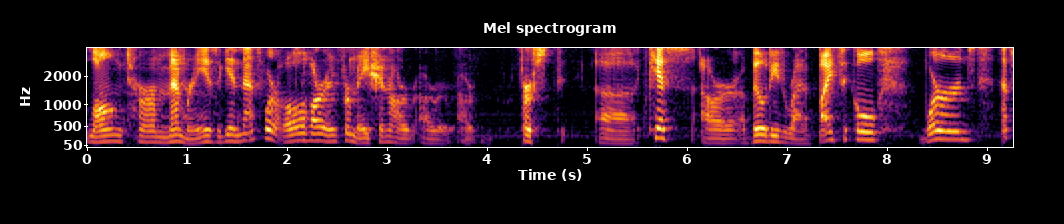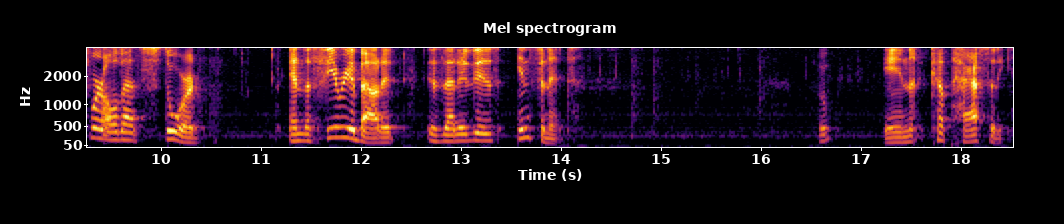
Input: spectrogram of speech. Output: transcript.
long-term memory is again that's where all of our information our, our, our first uh, kiss our ability to ride a bicycle words that's where all that's stored. And the theory about it is that it is infinite incapacity.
